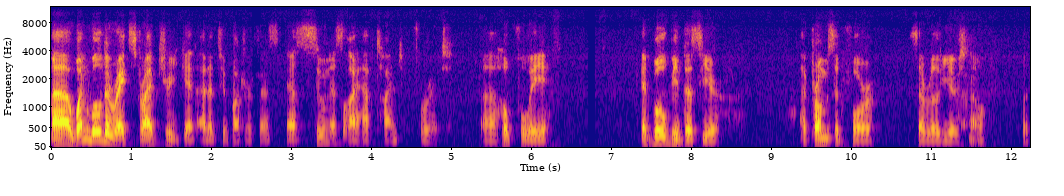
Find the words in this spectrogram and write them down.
Uh, when will the RAID stripe tree get added to Btrfs? As soon as I have time for it. Uh, hopefully, it will be this year. I promise it for several years now, but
